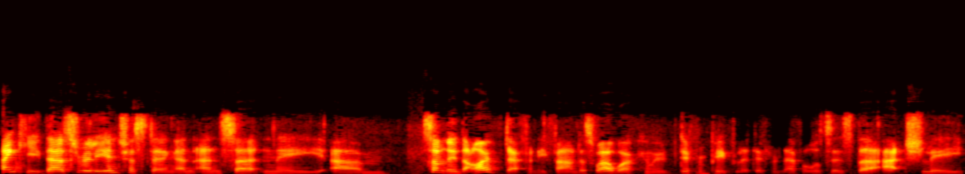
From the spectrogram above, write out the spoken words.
Thank you. That's really interesting, and and certainly um, something that I've definitely found as well, working with different people at different levels, is that actually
